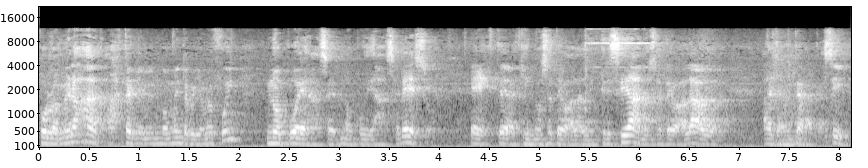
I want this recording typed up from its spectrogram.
Por lo menos hasta el momento que yo me fui, no puedes hacer, no podías hacer eso. Este, aquí no se te va la electricidad, no se te va el agua. Allá en Caracas sí.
